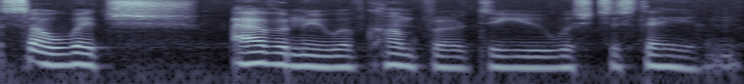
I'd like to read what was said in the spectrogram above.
So, which avenue of comfort do you wish to stay in?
